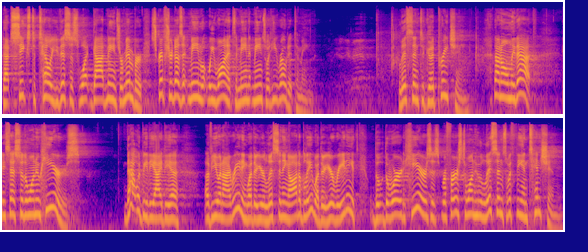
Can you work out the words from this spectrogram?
that seeks to tell you this is what God means. Remember, Scripture doesn't mean what we want it to mean, it means what He wrote it to mean. Amen. Listen to good preaching. Not only that, He says to the one who hears. That would be the idea of you and I reading, whether you're listening audibly, whether you're reading. The, the word hears is, refers to one who listens with the intention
